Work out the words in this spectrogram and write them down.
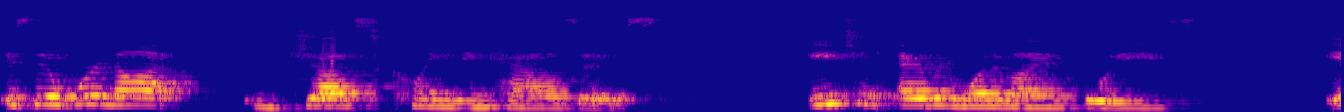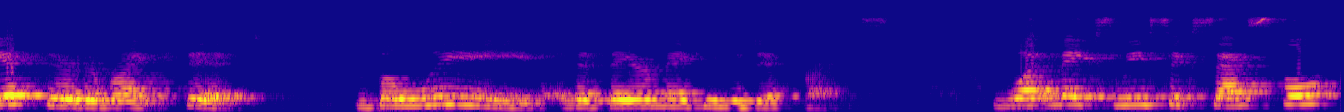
is that we're not just cleaning houses. Each and every one of my employees, if they're the right fit, believe that they are making a difference. What makes me successful?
